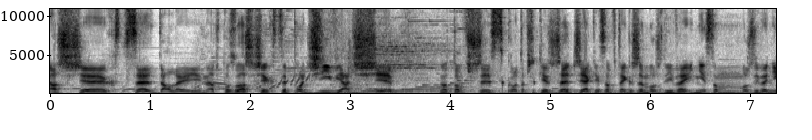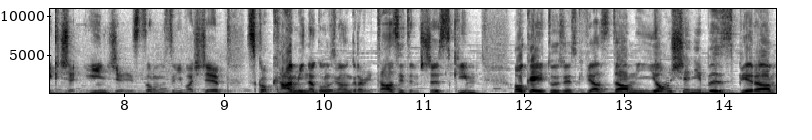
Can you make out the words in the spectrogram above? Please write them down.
aż się chce dalej, po prostu aż się chce podziwiać się, no to wszystko, te wszystkie rzeczy, jakie są w tej grze możliwe i nie są możliwe nigdzie indziej, są tymi właśnie skokami na zmianą grawitacji, tym wszystkim. Okej, okay, tu już jest gwiazda, ją się niby zbiera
